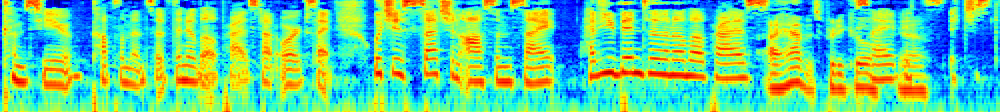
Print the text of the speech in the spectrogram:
comes to you, compliments of the NobelPrize.org site, which is such an awesome site. Have you been to the Nobel Prize I have. It's pretty cool. site? yeah. It's, it just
